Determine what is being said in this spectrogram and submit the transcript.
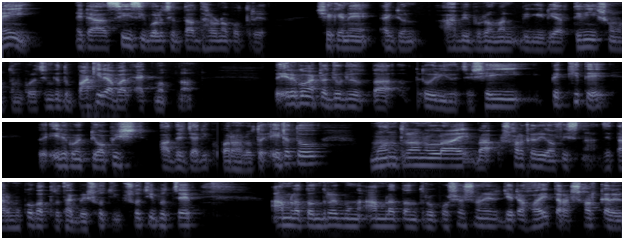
নেই, এটা সিসি বলেছেন তার ধারণাপত্রে। সেখানে একজন হাবিবুর রহমান ব্রিগেডিয়ার তিনি সমর্থন করেছেন, কিন্তু বাকিরা আবার একমত নন। তো এরকম একটা জটিলতা তৈরি হয়েছে। সেই প্রেক্ষিতে তো এরকম একটি অফিস আদেশ জারি করা হলো। তো এটা তো মন্ত্রণালয় বা সরকারি অফিস না, যে তার মুখপাত্র থাকবে সচিব। সচিব হচ্ছে আমলাতন্ত্র এবং আমলাতন্ত্র প্রশাসনের যেটা হয়, তারা সরকারের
